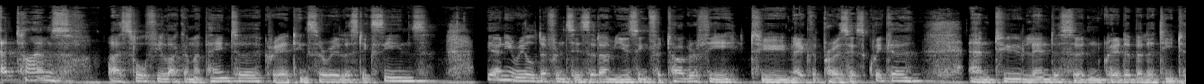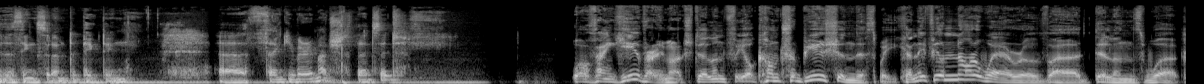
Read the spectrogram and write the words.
At times, I still feel like I'm a painter creating surrealistic scenes. The only real difference is that I'm using photography to make the process quicker and to lend a certain credibility to the things that I'm depicting. Uh, thank you very much. That's it. Well, thank you very much, Dillon, for your contribution this week. And if you're not aware of uh, Dillon's work,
